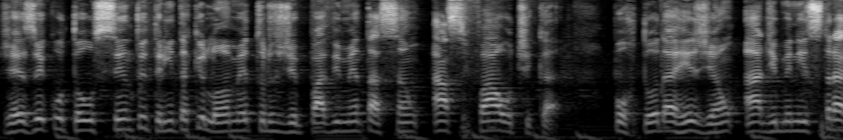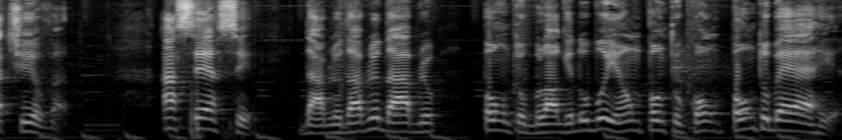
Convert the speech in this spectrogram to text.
já executou 130 quilômetros de pavimentação asfáltica por toda a região administrativa. Acesse www.blogdobuião.com.br.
